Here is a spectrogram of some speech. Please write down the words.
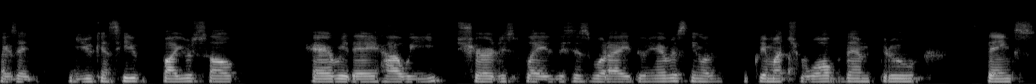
like I said, you can see by yourself every day how we share this place. This is what I do every single day. Pretty much walk them through things.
